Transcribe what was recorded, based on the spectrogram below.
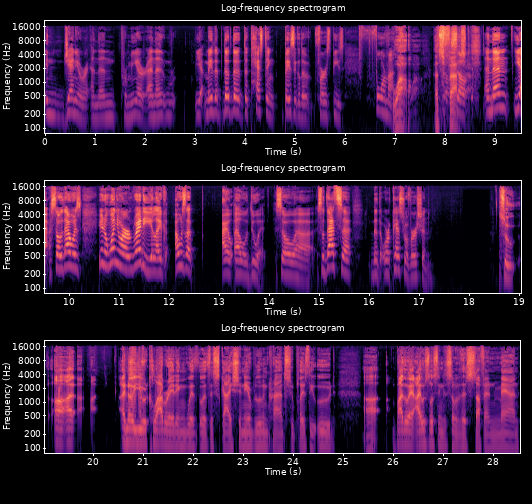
in January and then premiere and then yeah made the the, the, the testing basically the first piece four months. Wow. That's fast. So and then yeah, so that was you know when you are ready, like I was like, I I will do it. So uh, so that's uh, the, the orchestral version. So uh, I, I I know you were collaborating with with this guy Shanir Blumenkranz who plays the oud. Uh, by the way, I was listening to some of this stuff, and man,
